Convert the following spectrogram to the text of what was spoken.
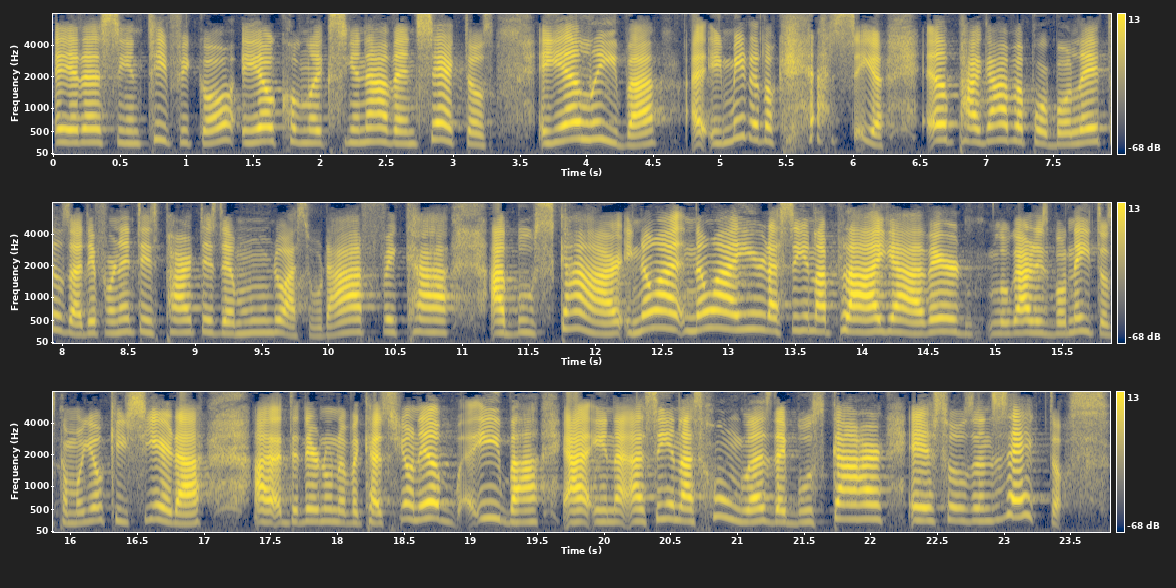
era científico y él coleccionaba insectos y él iba Y mira lo que hacía. Él pagaba por boletos a diferentes partes del mundo, a Sudáfrica, a buscar, y no a, no a ir así en la playa a ver lugares bonitos como yo quisiera a tener una vacación. Él iba a- así en las junglas de buscar esos insectos.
